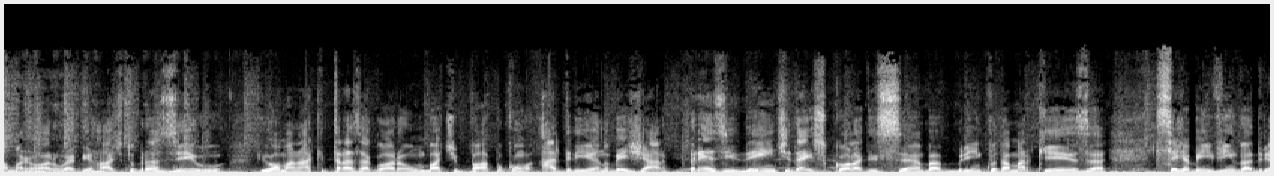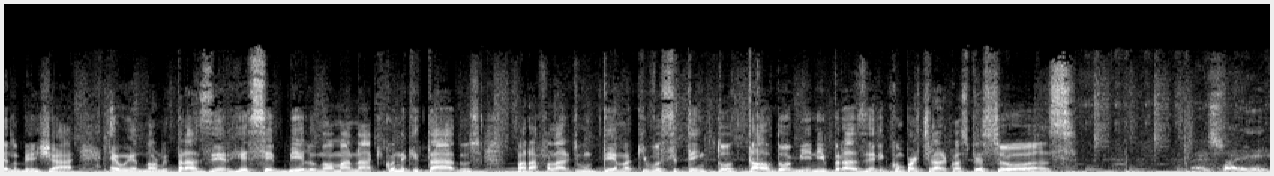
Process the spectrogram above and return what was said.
a maior web rádio do Brasil. E o Almanac traz agora um bate-papo com Adriano Bejar, presidente da Escola de Samba Brinco da Marquesa. Seja bem-vindo, Adriano Bejar. É um enorme prazer recebê-lo no Almanac Conectados para falar de um tema que você tem total domínio e prazer em compartilhar com as pessoas. É isso aí.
